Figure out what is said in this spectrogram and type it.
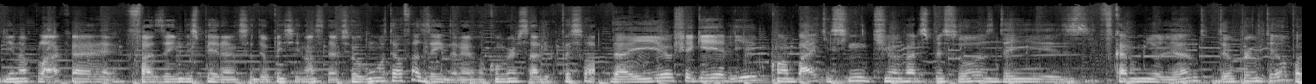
li na placa é, Fazenda Esperança. Daí eu pensei, nossa, deve ser algum hotel fazenda, né? Vou conversar ali com o pessoal. Daí eu cheguei ali com a bike, assim, tinha várias pessoas, daí ficaram me olhando. Daí eu perguntei, opa,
